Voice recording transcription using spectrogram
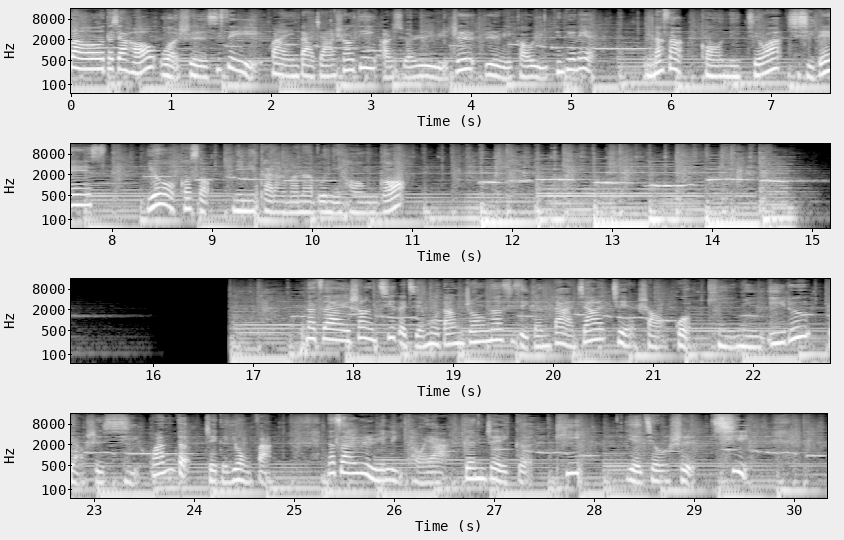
Hello，大家好，我是 c i c 欢迎大家收听《二学日语之日语口语天天练》。みなさんこんにちは、Cici です。ようこそ耳から学ぶ日本語。那在上期的节目当中呢 c i c 跟大家介绍过 k i n i iru” 表示喜欢的这个用法。那在日语里头呀，跟这个 “ki” 也就是“气”。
